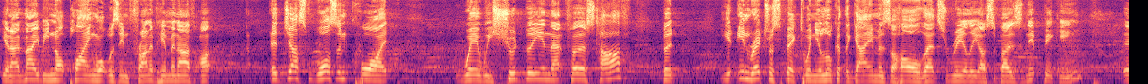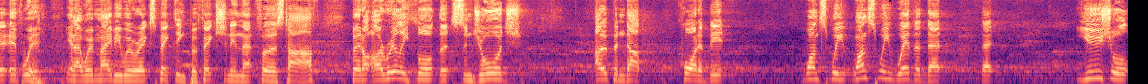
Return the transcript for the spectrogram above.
you know, maybe not playing what was in front of him enough. I, it just wasn't quite where we should be in that first half. But in retrospect, when you look at the game as a whole, that's really, I suppose, nitpicking. If we, you know, we maybe we were expecting perfection in that first half, but I really thought that St George opened up quite a bit once we once we weathered that that usual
